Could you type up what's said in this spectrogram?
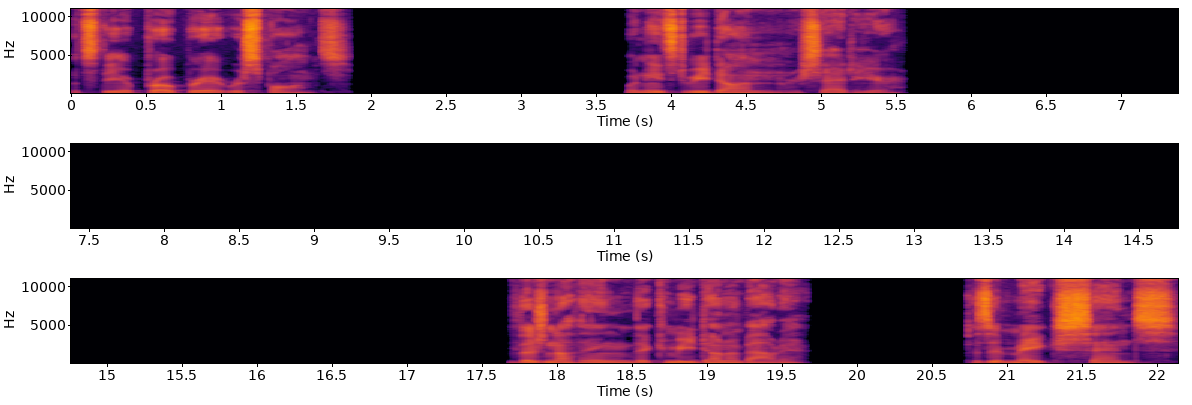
What's the appropriate response? What needs to be done or said here? If there's nothing that can be done about it, does it make sense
